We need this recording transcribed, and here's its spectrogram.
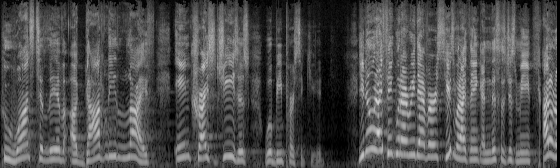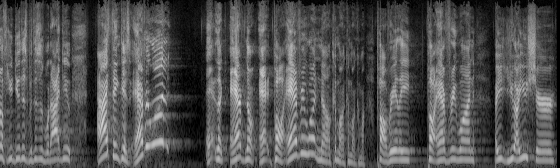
who wants to live a godly life in Christ Jesus will be persecuted. You know what I think when I read that verse? Here's what I think, and this is just me. I don't know if you do this, but this is what I do. I think this everyone eh, Look, ev- no, eh, Paul, everyone? No, come on, come on, come on. Paul, really? Paul, everyone? Are you, you, are you sure?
